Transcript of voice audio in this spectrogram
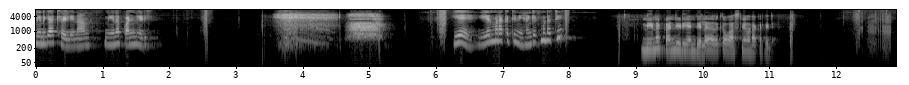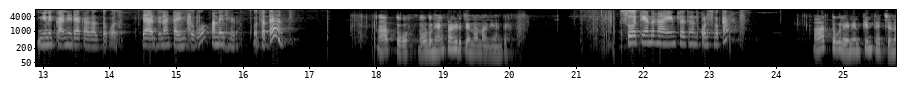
ನಿನಗ್ಯಾಕೆ ಹೇಳಿ ನಾನು? ನೀನ ಕಣ್ಣು ಹಿಡಿ. ಏ ಏನು ಮಾಡಾಕತ್ತೀನಿ? ಹಂಗೆ ಮಾಡತ್ತಿ ನೀನ ಕಣ್ಣು ಹಿಡಿ ಅಂದಿಲ್ಲ ಅದಕ್ಕೆ ವಾಸನೆ ನೋಡಾಕತ್ತಿದ್ದೆ. ನಿನಗೆ ಕಣ್ಣು ಹಿಡಿಯೋಕ್ಕಾಗಲ್ಲ ತಗೋ ಎರಡು ದಿನ ಟೈಮ್ ತಗೋ ಆಮೇಲೆ ಹೇಳು. ಗೊತ್ತಾತ ಆ ತಗೋ ನೋಡು ಹೆಂಗೆ ಕಣ್ಣು ಹಿಡಿತೇನೆ ನೋಡಿ ನಾನು ಹಂಗೆ. ಸೋತಿ ಅಂದ್ರೆ ನಾ ಏನು ಕೇಳ್ತೇನೆ ಅಂತ ಕೊಡಿಸ್ಬೇಕಾ? ಆತ್ ತಗೊಳ್ಳಿ ನಿನ್ಕಿಂತ ಹೆಚ್ಚನ?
